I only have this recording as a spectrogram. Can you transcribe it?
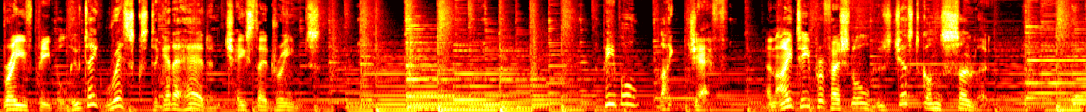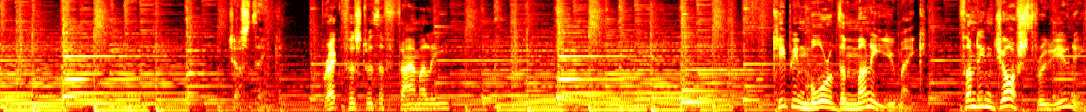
Brave people who take risks to get ahead and chase their dreams. People like Jeff, an IT professional who's just gone solo. Just think, breakfast with the family, keeping more of the money you make, funding Josh through uni.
